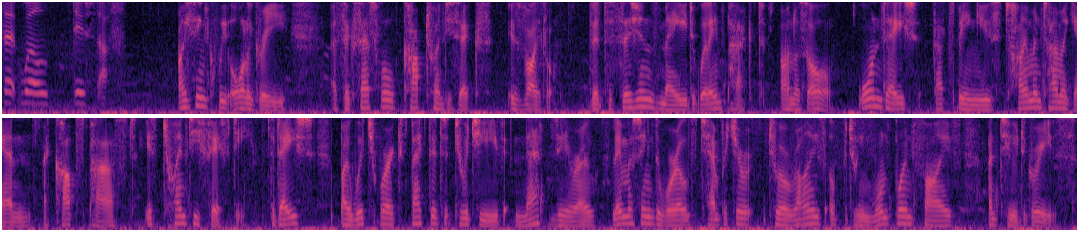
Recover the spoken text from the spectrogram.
that will do stuff. I think we all agree a successful COP26 is vital. The decisions made will impact on us all. One date that's being used time and time again at COPs past is 2050, the date by which we're expected to achieve net zero, limiting the world's temperature to a rise of between 1.5 and 2 degrees.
